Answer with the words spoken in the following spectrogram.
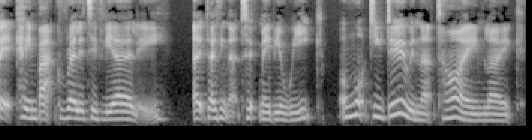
bit came back relatively early I, I think that took maybe a week. And what do you do in that time? Like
